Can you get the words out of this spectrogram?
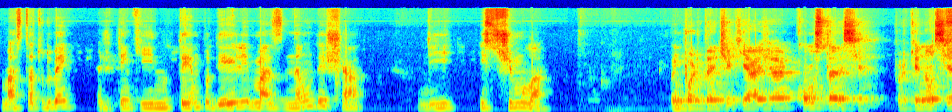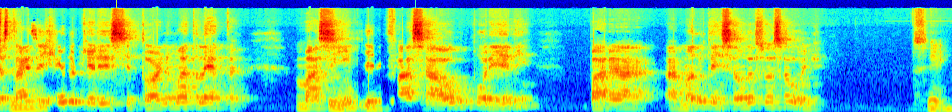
Mas tá tudo bem. A gente tem que ir no tempo dele, mas não deixar de estimular. O importante é que haja constância, porque não se está sim. exigindo que ele se torne um atleta, mas sim, sim que ele faça algo por ele para a manutenção da sua saúde. Sim.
